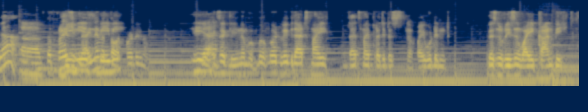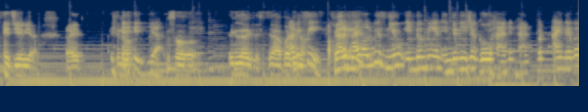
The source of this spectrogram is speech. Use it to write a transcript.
yeah. uh, Surprisingly, I never baby. thought, but you know. yeah. exactly you know but, but- but maybe that's my that's my prejudice you know why wouldn't there's no reason why it can't be nigeria right you know yeah. so exactly yeah but I mean, know see, apparently I, I always knew Indomie and Indonesia go hand in hand, but I never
